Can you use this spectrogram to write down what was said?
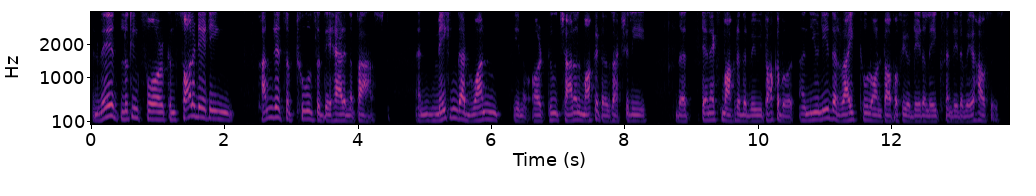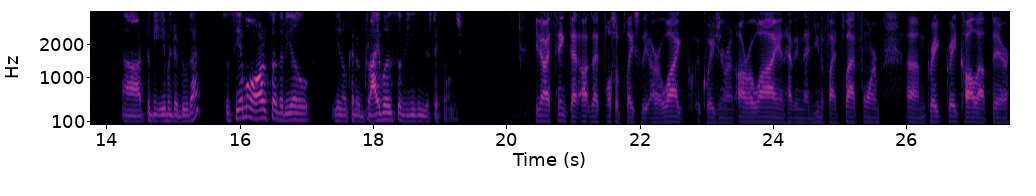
And we're looking for consolidating hundreds of tools that they had in the past and making that one you know, or two channel marketers actually the 10x marketer that we talk about. And you need the right tool on top of your data lakes and data warehouses uh, to be able to do that. So CMO orgs are the real you know, kind of drivers of using this technology. You know, I think that uh, that also plays to the ROI equation around ROI and having that unified platform. Um, great, great call out there.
